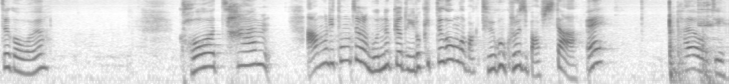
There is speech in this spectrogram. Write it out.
뜨거워요? 거 참 아무리 통증을 못 느껴도 이렇게 뜨거운 거 막 들고 그러지 맙시다. 에? 봐요 어디.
